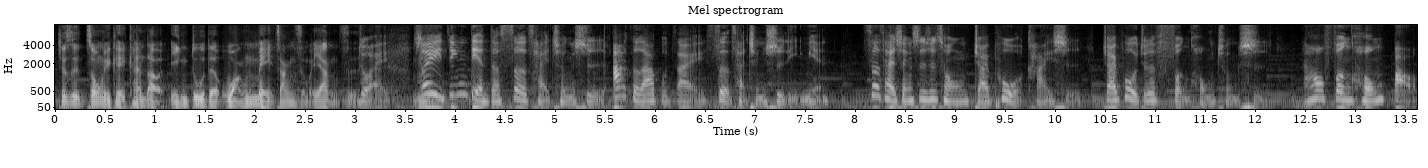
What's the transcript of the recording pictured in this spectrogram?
就是终于可以看到印度的完美长什么样子。对，所以经典的色彩城市、嗯、阿格拉不在色彩城市里面。色彩城市是从 Jaipur 开始，Jaipur 就是粉红城市，然后粉红堡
